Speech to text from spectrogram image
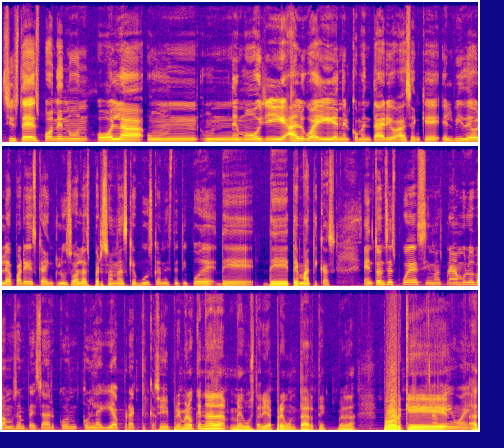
Si ustedes ponen un hola, un, un emoji, algo ahí en el comentario, hacen que el video le aparezca incluso a las personas que buscan este tipo de, de- de temáticas. Entonces, pues, sin más preámbulos, vamos a empezar con, con la guía práctica. Sí, primero que nada me gustaría preguntarte, ¿verdad? Porque ¿A mí a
